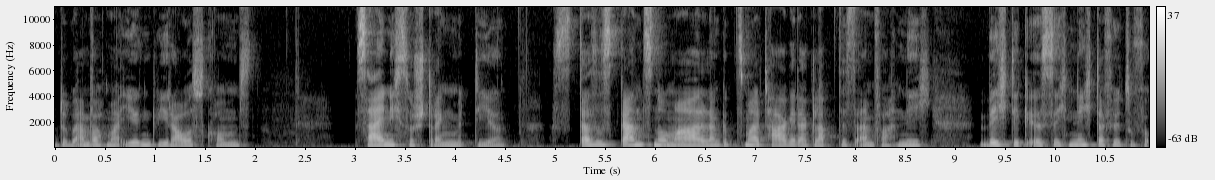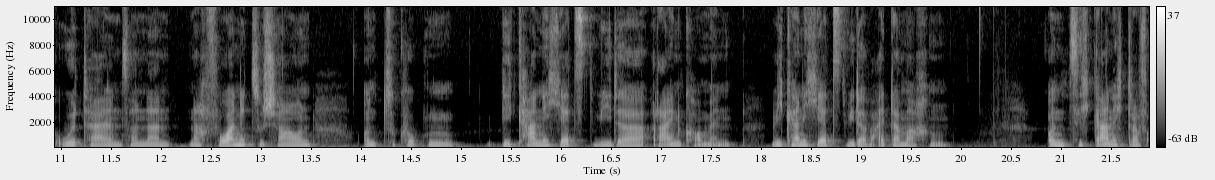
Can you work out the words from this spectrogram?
du einfach mal irgendwie rauskommst, sei nicht so streng mit dir das ist ganz normal. Dann gibt es mal Tage, da klappt es einfach nicht. Wichtig ist, sich nicht dafür zu verurteilen, sondern nach vorne zu schauen und zu gucken, wie kann ich jetzt wieder reinkommen? Wie kann ich jetzt wieder weitermachen? Und sich gar nicht darauf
